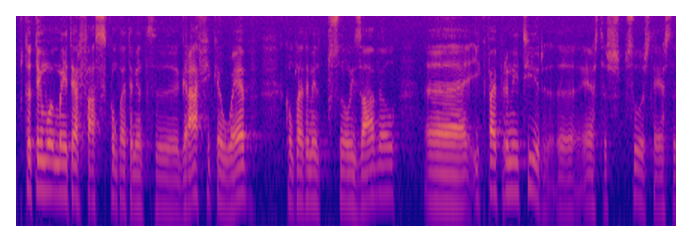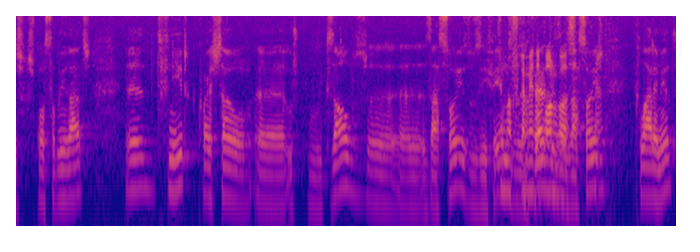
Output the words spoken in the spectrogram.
Portanto, tem uma interface completamente gráfica, web, completamente personalizável uh, e que vai permitir a estas pessoas que têm estas responsabilidades definir quais são os públicos-alvos, as ações, os eventos, é uma ferramenta ofertas, para as ações, é? claramente,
